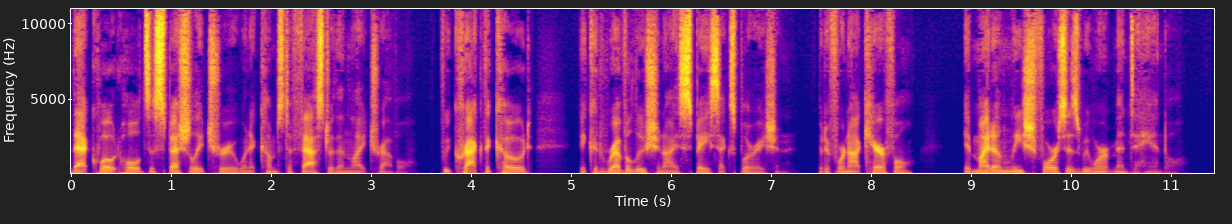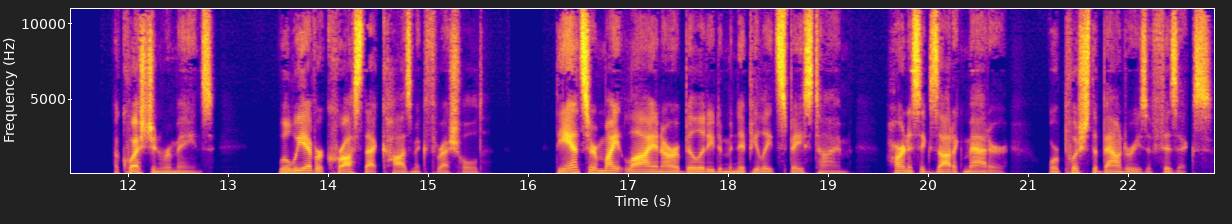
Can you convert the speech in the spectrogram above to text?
That quote holds especially true when it comes to faster than light travel. If we crack the code, it could revolutionize space exploration. But if we're not careful, it might unleash forces we weren't meant to handle. A question remains will we ever cross that cosmic threshold? The answer might lie in our ability to manipulate space time, harness exotic matter, or push the boundaries of physics.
